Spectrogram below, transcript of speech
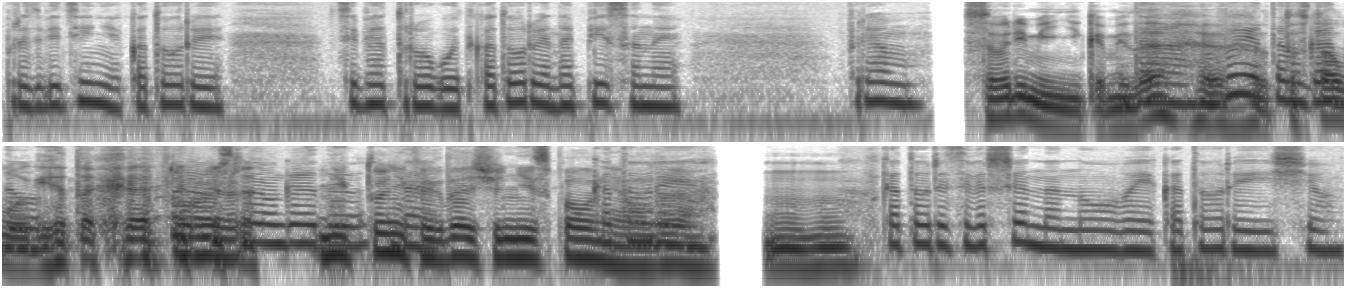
произведения, которые тебя трогают, которые написаны прям Современниками, да? Да, в этом Тавтология такая. в прошлом году, Никто да, никогда еще не исполнял, которые, да. Мгм. которые совершенно новые, которые еще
